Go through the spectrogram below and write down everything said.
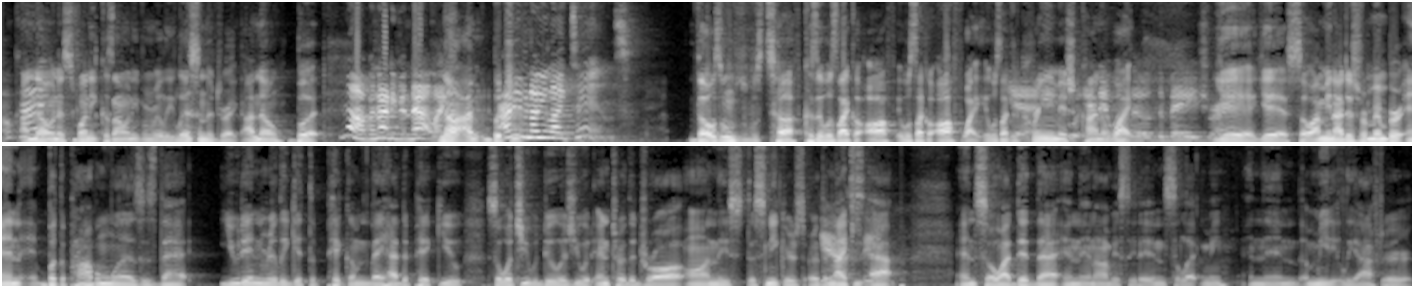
Okay. I know, and it's funny because I don't even really listen to Drake. I know, but no, but not even that. Like no, I'm. But I didn't even know you like tens. Those ones was tough because it was like a off. It was like an off white. It was like yeah, a creamish kind of white. The, the beige, right? Yeah, yeah. So I mean, I just remember, and but the problem was is that you didn't really get to pick them. They had to pick you. So what you would do is you would enter the draw on these the sneakers or the yeah, Nike app and so I did that, and then obviously they didn't select me. And then immediately after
